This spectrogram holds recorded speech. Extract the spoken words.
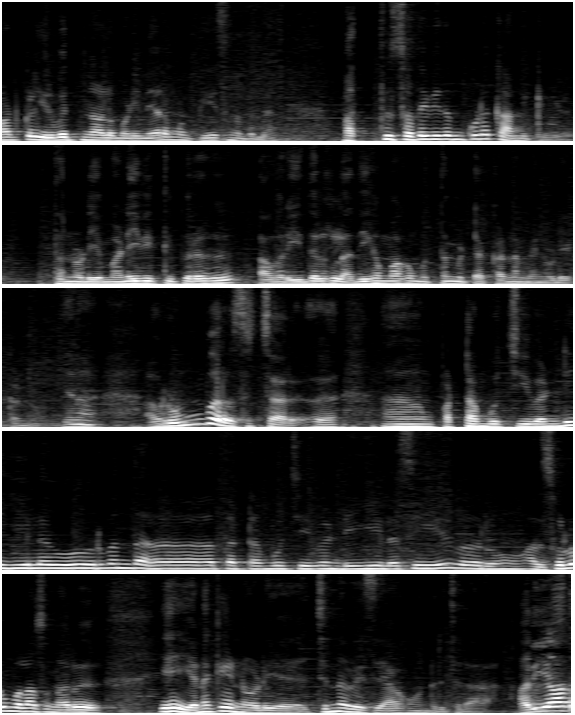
நாட்கள் இருபத்தி நாலு மணி நேரமும் பேசினதில் பத்து சதவீதம் கூட காமிக்கவில்லை. தன்னுடைய மனைவிக்கு பிறகு அவர் இதழ்கள் அதிகமாக முத்தமிட்ட கண்ணம் என்னுடைய கண்ணம். ஏன்னா அவர் ரொம்ப ரசித்தார் பட்டாம்பூச்சி வண்டியில் ஊர் வந்தா தட்டாம்பூச்சி வண்டியில் சீர் வரும். அது சொல்லும்போதெல்லாம் சொன்னார் ஏ எனக்கே என்னுடைய சின்ன வயசு யாகம் வந்துருச்சுடா. அறியாத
